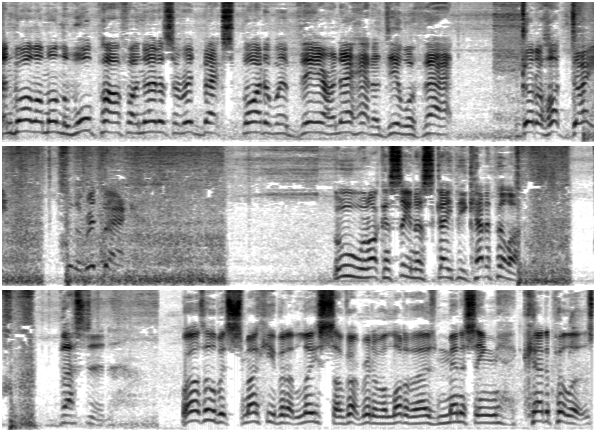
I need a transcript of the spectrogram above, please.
And while I'm on the warpath, I notice a redback spider web there. I know how to deal with that. Got a hot date for the redback. Ooh, and I can see an escapee caterpillar. Busted. Well, it's a little bit smoky, but at least I've got rid of a lot of those menacing caterpillars.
